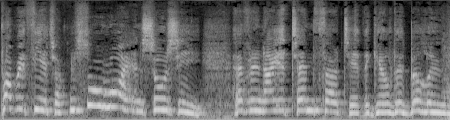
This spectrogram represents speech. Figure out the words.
Puppet Theatre. And so am I, and so's he. Every night at 10.30 at the Gilded Balloon.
